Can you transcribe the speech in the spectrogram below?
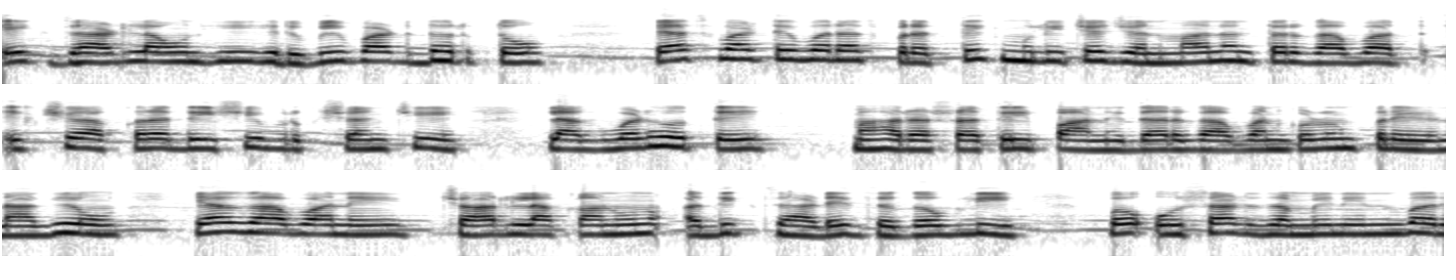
एक झाड लावून ही हिरवी वाट धरतो. याच वाटेवर आज प्रत्येक मुलीच्या जन्मानंतर गावात एकशे अकरा देशी वृक्षांची लागवड होते. महाराष्ट्रातील पाणीदार गावांकडून प्रेरणा घेऊन या गावाने चार लाखांहून अधिक झाडे जगवली व ओसाड जमिनींवर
